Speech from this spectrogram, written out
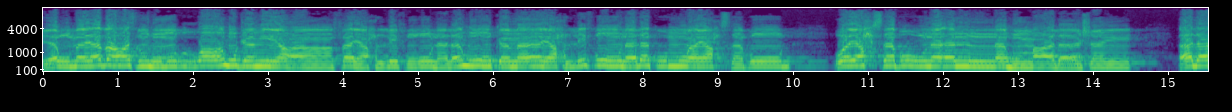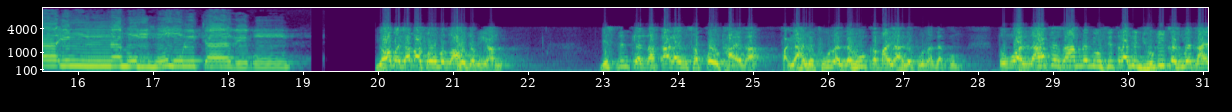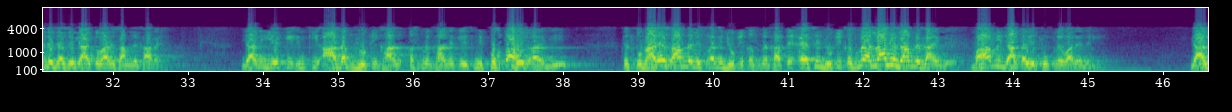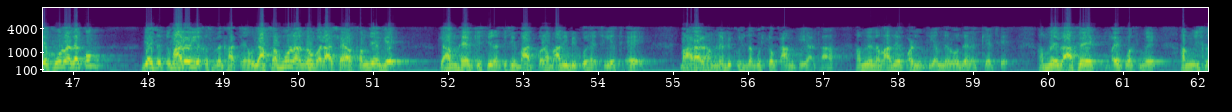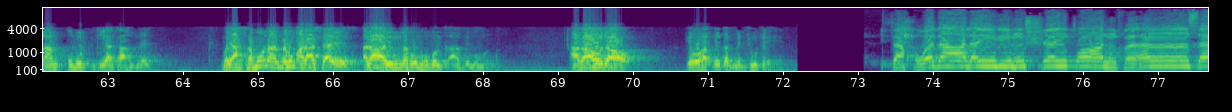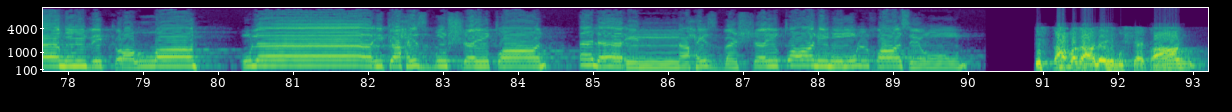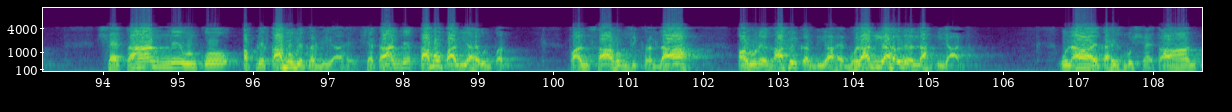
يوم يبعثهم الله جميعا فيحلفون له كما يحلفون لكم ويحسبون ويحسبون أنهم على شيء. ألا إنهم هم الكاذبون. يوم يبعثهم الله جميعا جس دن کے اللہ تعالیٰ ان سب کو اٹھائے گا فیاحلفون لہو کما یاحلفون لکم تو وہ اللہ کے سامنے بھی اسی طرح کی جھوٹی قسمیں کھائیں گے جیسے کہ آج تمہارے سامنے کھا رہے ہیں۔ یعنی یہ کہ ان کی عادت جھوٹی قسمیں کھانے کی اتنی پختہ ہو جائے گی کہ تمہارے سامنے جس طرح کی جھوٹی قسمیں کھاتے ہیں، ایسی جھوٹی قسمیں اللہ کے سامنے کھائیں گے۔ وہاں بھی جا کر یہ چوکنے والے نہیں۔ یا لکھون القم جیسے تمہارے یہ قسمیں کھاتے ہیں یا سمون انہم الاشا اور سمجھیں گے کہ ہم ہیں کسی نہ کسی بات پر، ہماری بھی کوئی حیثیت ہے۔ بہرحال ہم نے بھی کچھ نہ کچھ تو کام کیا تھا۔ ہم نے نمازیں پڑھی تھی ہم نے روزے رکھے تھے۔ ہم نے آخر ایک ایک وقت میں ہم اسلام قبول کیا تھا ہم نے۔ بھیا سمون انہم اللہ انہم ہم القاظمون آگاہ ہو جاؤ کہ وہ حقیقت میں جھوٹے ہیں۔ استحوذ عليهم الشيطان فأنساهم ذكر الله. أولئك حزب الشيطان. ألا إن حزب الشيطان هم الخاسرون. استحوذ عليهم الشيطان. شیطان نے ان کو اپنے قابو میں کر لیا ہے. شیطان نے قابو پا لیا ہے ان پر. فانساہ ذکر اللہ. اور انہیں غافل کر دیا ہے، بھلا دیا ہے انہیں اللہ کی یاد۔ الا کا حزب الشیطان۔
